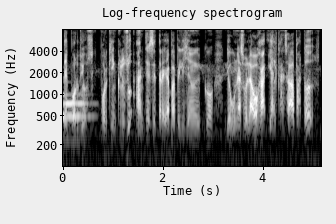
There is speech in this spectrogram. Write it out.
De por Dios, porque incluso antes se traía papel higiénico de una sola hoja y alcanzaba para todos.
